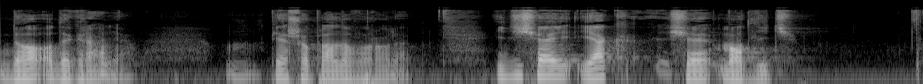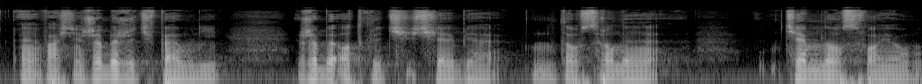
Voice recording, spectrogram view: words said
do odegrania. Pierwszoplanową rolę. I dzisiaj jak się modlić? Właśnie, żeby żyć w pełni, żeby odkryć siebie, tą stronę ciemną swoją,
